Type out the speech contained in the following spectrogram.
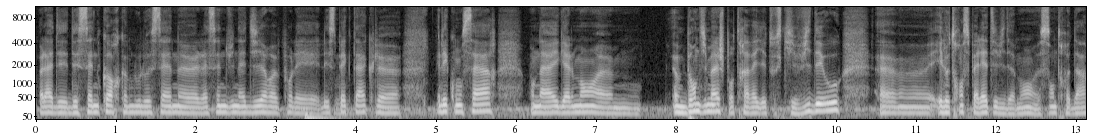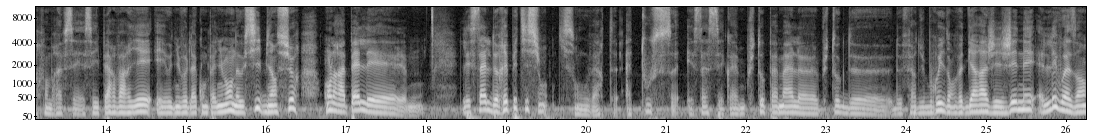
voilà, des, des, scènes corps comme Loulo Scène, euh, la scène du Nadir pour les, les spectacles et les concerts. On a également un banc d'images pour travailler tout ce qui est vidéo euh, et le transpalette évidemment centre d'art. Enfin bref c'est hyper varié. Et au niveau de l'accompagnement on a aussi bien sûr on le rappelle les, les salles de répétition qui sont ouvertes à tous. Et ça c'est quand même plutôt pas mal euh, plutôt que de, faire du bruit dans votre garage et gêner les voisins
